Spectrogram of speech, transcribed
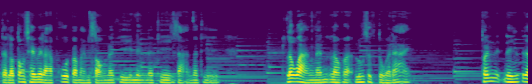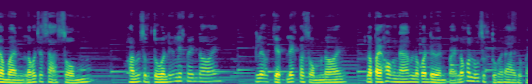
แต่เราต้องใช้เวลาพูดประมาณ 2 นาที 1 นาที 3 นาที ระหว่างนั้นเราก็รู้สึกตัวได้ เพราะในชีวิตประจำวันเราก็จะสะสมความรู้สึกตัวเล็กๆน้อยๆเรียกเก็บเล็กผสมน้อย เราไปห้องน้ำเราก็เดินไปเราก็รู้สึกตัวได้ถูกไหม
